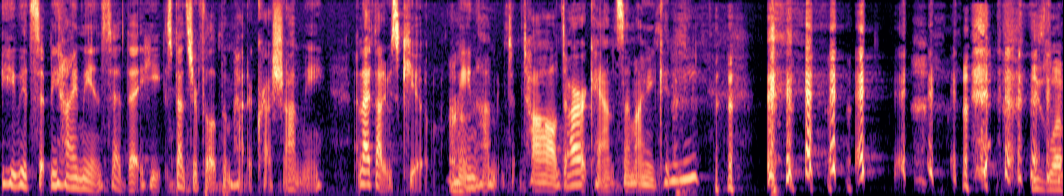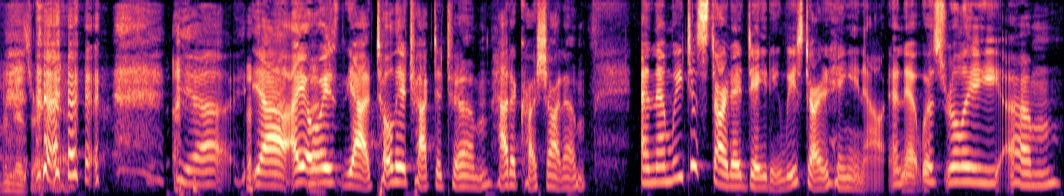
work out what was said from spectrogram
he would sit behind me and said that he Spencer Philippum had a crush on me, and I thought he was cute. Uh-huh. I mean, I'm t- tall, dark, handsome. Are you kidding me? He's loving this right now. yeah, yeah. I always, yeah, totally attracted to him. Had a crush on him, and then we just started dating. We started hanging out, and it was really. Um,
